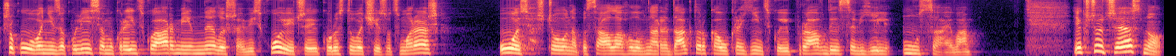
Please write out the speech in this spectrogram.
Шоковані за кулісям української армії не лише військові чи користувачі соцмереж. Ось що написала головна редакторка української правди Севгіль Мусаєва. Якщо чесно,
